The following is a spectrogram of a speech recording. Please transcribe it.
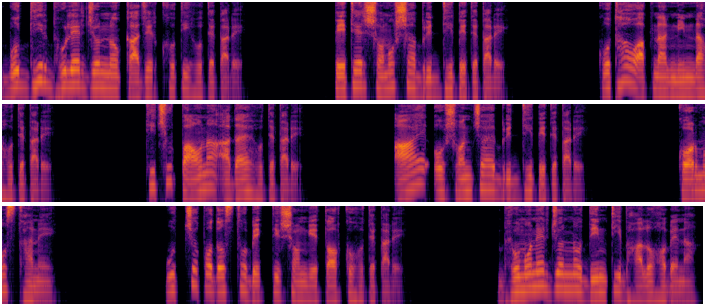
বুদ্ধির ভুলের জন্য কাজের ক্ষতি হতে পারে। পেটের সমস্যা বৃদ্ধি পেতে পারে। কোথাও আপনার নিন্দা হতে পারে। কিছু পাওনা আদায় হতে পারে। আয় ও সঞ্চয় বৃদ্ধি পেতে পারে। কর্মস্থানে উচ্চপদস্থ ব্যক্তির সঙ্গে তর্ক হতে পারে। ভ্রমণের জন্য দিনটি ভালো হবে না।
